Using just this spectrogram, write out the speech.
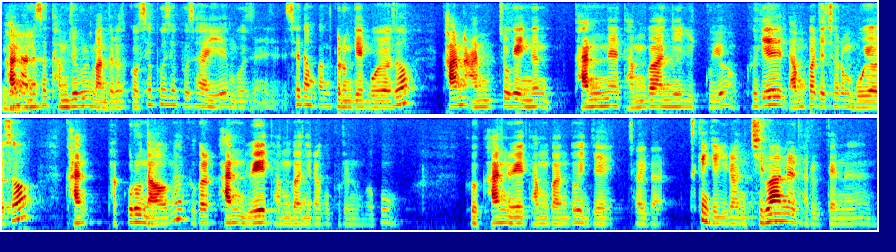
간 네. 안에서 담즙을 만들어서 그 세포 세포 사이에 뭐 세담관 그런 게 모여서 간 안쪽에 있는 간내 담관이 있고요. 그게 나뭇가지처럼 모여서 간 밖으로 나오면 그걸 간외 담관이라고 부르는 거고 그 간외 담관도 이제 저희가 특히 이제 이런 질환을 다룰 때는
